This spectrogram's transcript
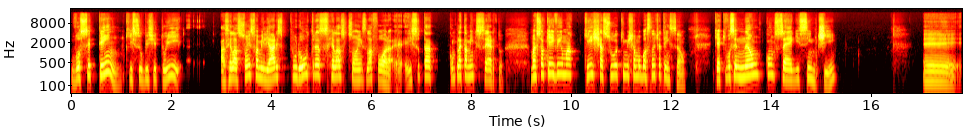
Você tem que substituir as relações familiares por outras relações lá fora. É, isso está completamente certo. Mas só que aí vem uma queixa sua que me chamou bastante atenção, que é que você não consegue sentir é,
